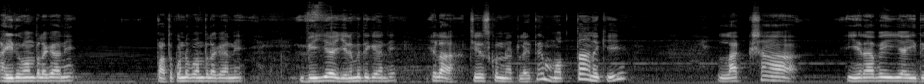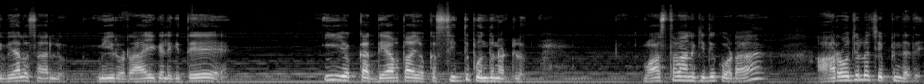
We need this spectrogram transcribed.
ఐదు వందలు కానీ పదకొండు వందలు కానీ వెయ్యి ఎనిమిది కానీ ఇలా చేసుకున్నట్లయితే మొత్తానికి లక్ష ఇరవై ఐదు వేల సార్లు మీరు రాయగలిగితే ఈ యొక్క దేవత యొక్క సిద్ధి పొందినట్లు. వాస్తవానికి ఇది కూడా ఆ రోజుల్లో చెప్పింది అది.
